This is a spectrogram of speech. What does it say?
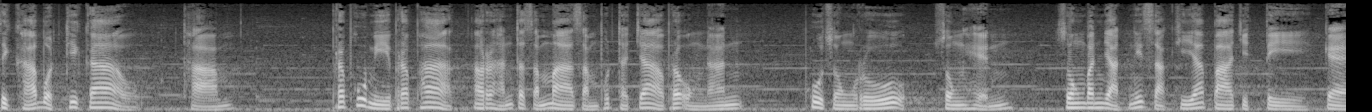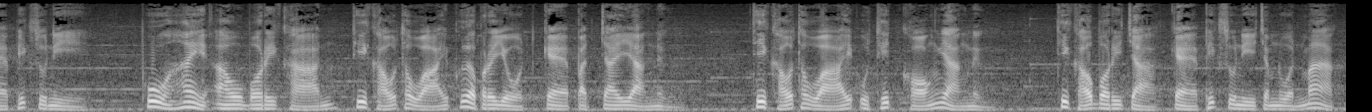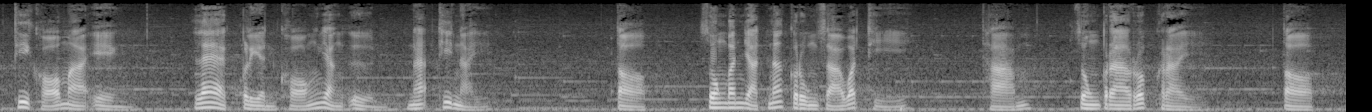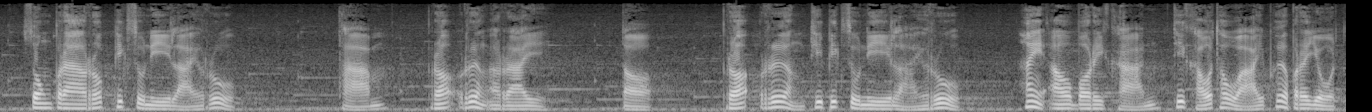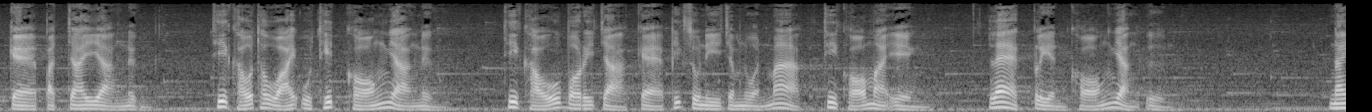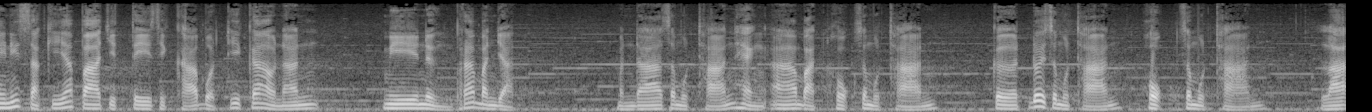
สิกขาบทที่ 9 ถาม พระผู้มีพระภาคอรหันตสัมมาสัมพุทธเจ้าพระองค์นั้น ผู้ทรงรู้ ทรงเห็น ทรงบัญญัตินิสักคียปาจิตตีแก่ภิกษุณี ผู้ให้เอาบริขารที่เขาถวายเพื่อประโยชน์แก่ปัจจัยอย่างหนึ่ง ที่เขาถวายอุทิศของอย่างหนึ่ง ที่เขาบริจาคแก่ภิกษุณีจำนวนมากที่ขอมาเอง แลกเปลี่ยนของอย่างอื่นณที่ไหน ตอบ ทรงบัญญัติณกรุงสาวัตถี ถาม ทรงปรารบใคร ตอบ ทรงปรารบภิกษุณีหลายรูป ถาม เพราะเรื่องอะไร ตอบ เพราะเรื่องที่ภิกษุณีหลายรูป ให้เอาบริขารที่เขาถวายเพื่อประโยชน์แก่ปัจจัยอย่างหนึ่ง ที่เขาถวายอุทิศของอย่างหนึ่ง ที่เขาบริจาคแก่ภิกษุณีจำนวนมากที่ขอมาเอง แลกเปลี่ยนของอย่างอื่น ในนิสักิยปาจิตตีสิกขาบทที่ 9 นั้น มีหนึ่งพระบัญญัติ บรรดาสมุดฐานแห่งอาบัตหกสมุดฐาน เกิดด้วยสมุดฐานหกสมุดฐาน ละ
